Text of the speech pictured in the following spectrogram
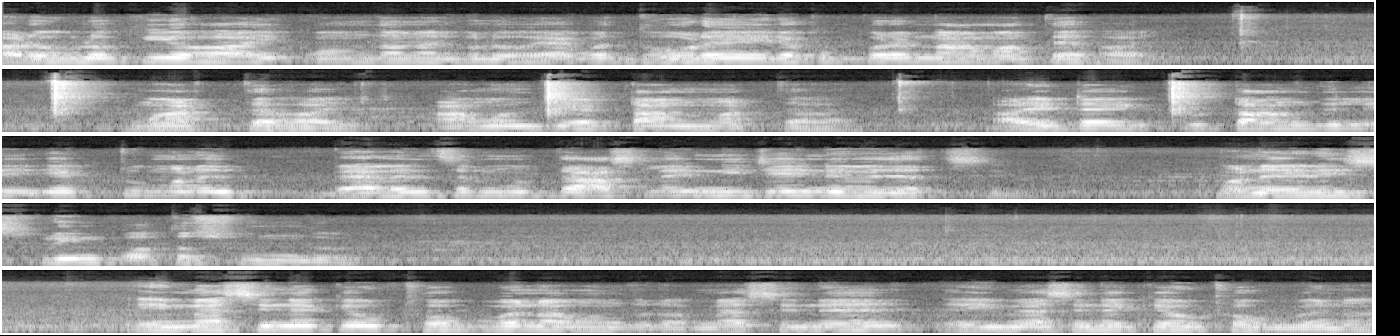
আর ওগুলো কি হয়, কম দামেরগুলো, একবার ধরে এরকম করে নামাতে হয়। মারতে হয় আঙুল দিয়ে টান মারতে হয়। আর এটা একটু টান দিলেই একটু মানে ব্যালেন্সের মধ্যে আসলেই নিজেই নেমে যাচ্ছে। মানে এর স্প্রিং কত সুন্দর। এই মেশিনে কেউ ঠকবে না বন্ধুরা মেশিনে এই মেশিনে কেউ ঠকবে না।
